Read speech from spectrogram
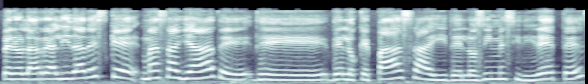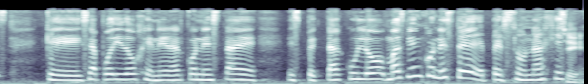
pero la realidad es que más allá de, lo que pasa y de los dimes y diretes que se ha podido generar con este espectáculo, más bien con este personaje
